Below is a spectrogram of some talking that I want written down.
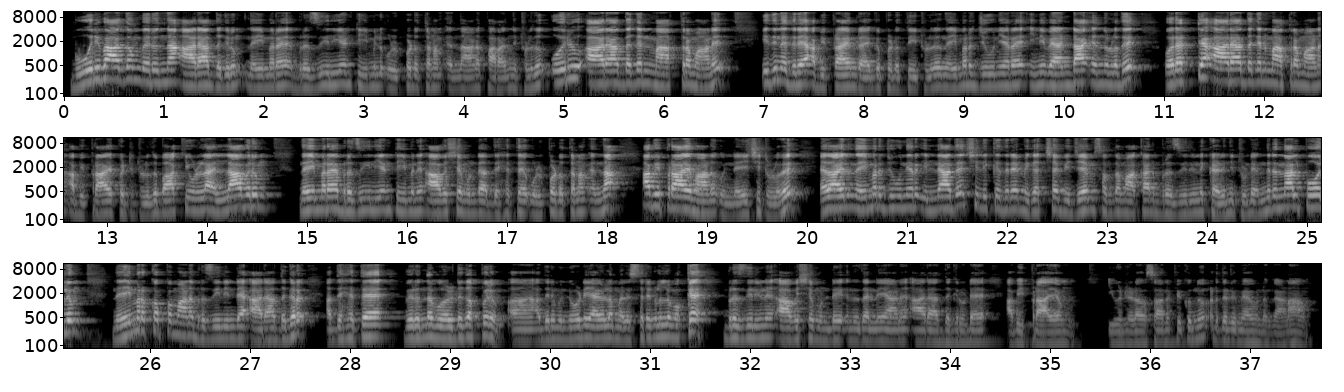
ഭൂരിഭാഗം വരുന്ന ആരാധകരും നെയ്മറെ ബ്രസീലിയൻ ടീമിൽ ഉൾപ്പെടുത്തണം എന്നാണ് പറഞ്ഞിട്ടുള്ളത്. ഒരു ആരാധകൻ മാത്രമാണ് ഇതിനെതിരെ അഭിപ്രായം രേഖപ്പെടുത്തിയിട്ടുള്ളത്. നെയ്മർ ജൂനിയറെ ഇനി വേണ്ട എന്നുള്ളത് ഒരൊറ്റ ആരാധകൻ മാത്രമാണ് അഭിപ്രായപ്പെട്ടിട്ടുള്ളത്. ബാക്കിയുള്ള എല്ലാവരും നെയ്മറെ ബ്രസീലിയൻ ടീമിന് ആവശ്യമുണ്ട് അദ്ദേഹത്തെ ഉൾപ്പെടുത്തണം എന്ന അഭിപ്രായമാണ് ഉന്നയിച്ചിട്ടുള്ളത്. ഏതായാലും നെയ്മർ ജൂനിയർ ഇല്ലാതെ ചിലിക്കെതിരെ മികച്ച വിജയം സ്വന്തമാക്കാൻ ബ്രസീലിന് കഴിഞ്ഞിട്ടുണ്ട്. എന്നിരുന്നാൽ പോലും നെയ്മർക്കൊപ്പമാണ് ബ്രസീലിന്റെ ആരാധകർ. അദ്ദേഹത്തെ വരുന്ന വേൾഡ് കപ്പിലും അതിന് മുന്നോടിയായുള്ള മത്സരങ്ങളിലുമൊക്കെ ബ്രസീലിന് ആവശ്യമുണ്ട് എന്ന് തന്നെയാണ് ആരാധകരുടെ അഭിപ്രായം. ഈ വീഡിയോ അവസാനിപ്പിക്കുന്നു. അടുത്തൊരു വീണ്ടും കാണാം.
